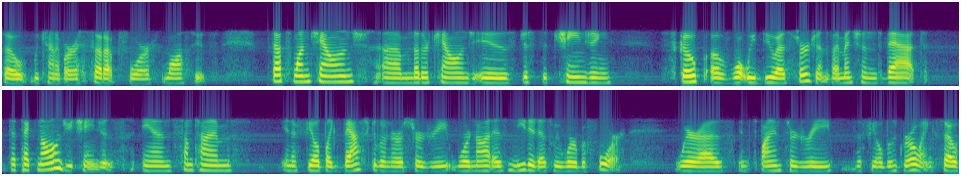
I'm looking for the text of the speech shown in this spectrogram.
so we kind of are a setup for lawsuits. That's one challenge. Um, another challenge is just the changing scope of what we do as surgeons. I mentioned that the technology changes, and sometimes in a field like vascular neurosurgery, we're not as needed as we were before. Whereas in spine surgery, the field is growing. So,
